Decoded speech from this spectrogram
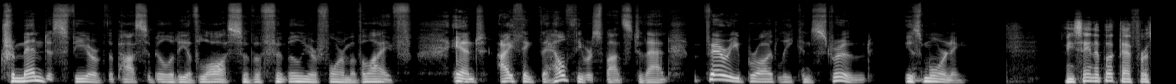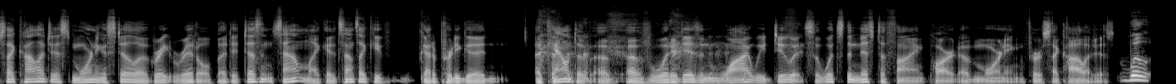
tremendous fear of the possibility of loss of a familiar form of life. And I think the healthy response to that, very broadly construed, is mourning. You say in the book that for a psychologist, mourning is still a great riddle, but it doesn't sound like it. It sounds like you've got a pretty good account of, of, of what it is and why we do it. So, what's the mystifying part of mourning for psychologists? Well,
